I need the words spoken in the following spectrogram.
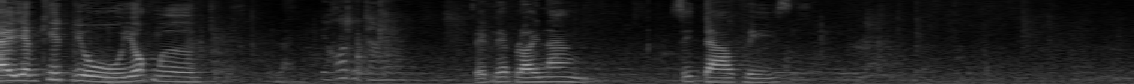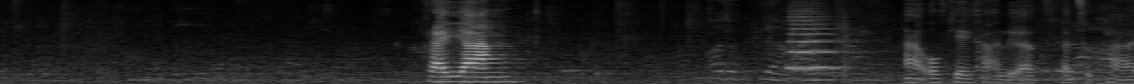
รยังคิดอยู่ยกมือ เดี๋ยวข้อสุดท้ายครับเสร็จเรียบร้อยนั่ง sit down please ใครยัง ข้อสุดเหลือข้อสุดท้าย อ่าโอเคค่ะ เหลืออันสุดท้าย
